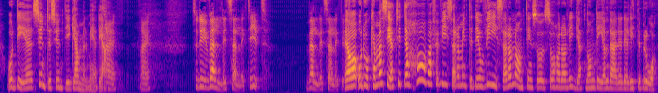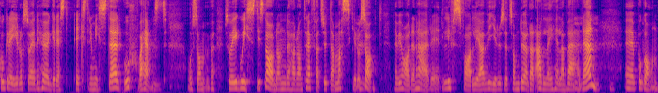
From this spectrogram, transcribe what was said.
Och det syntes ju inte i gammelmedia. Nej, nej. Så det är ju väldigt selektivt. Väldigt selektivt. Ja, och då kan man se att titta, jaha, varför visar de inte det? Och visar de någonting så, så har de riggat någon del där är det lite bråk och grejer och så är det högerextremister. Usch, vad hemskt! Och som, så egoistiskt av dem, det har de träffats utan masker och sånt. När vi har den här eh, livsfarliga viruset som dödar alla i hela världen eh, på gång.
